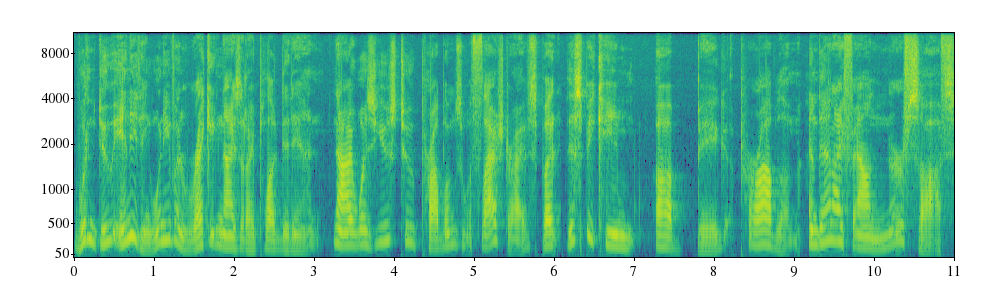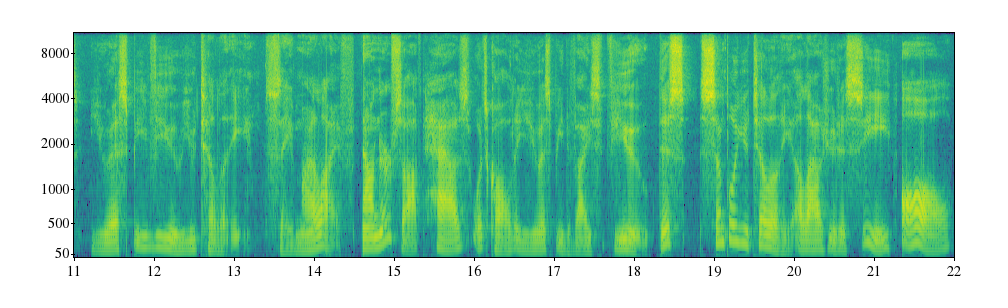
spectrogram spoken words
wouldn't do anything, wouldn't even recognize that I plugged it in. Now, I was used to problems with flash drives, but this became a big problem. And then I found NirSoft's USB View utility. Saved my life. Now, NerfSoft has what's called a USB device view. This simple utility allows you to see all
